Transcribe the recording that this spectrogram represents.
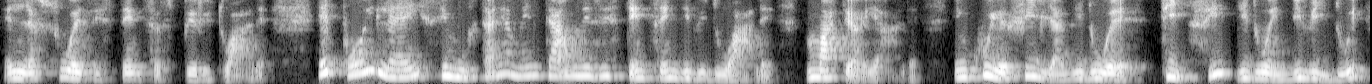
è la sua esistenza spirituale. E poi lei simultaneamente ha un'esistenza individuale, materiale, in cui è figlia di due tizi, di due individui,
